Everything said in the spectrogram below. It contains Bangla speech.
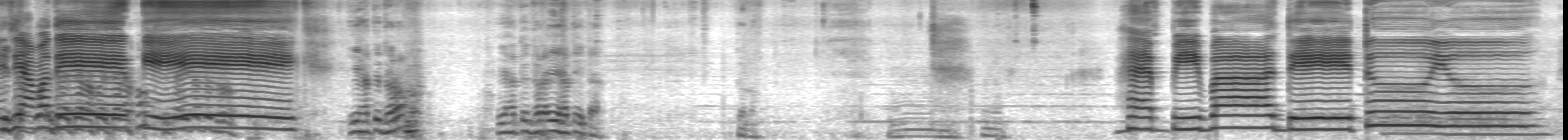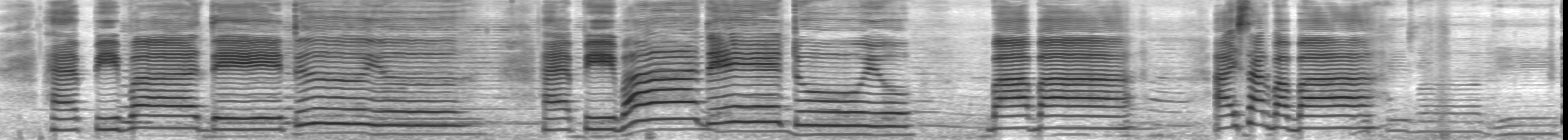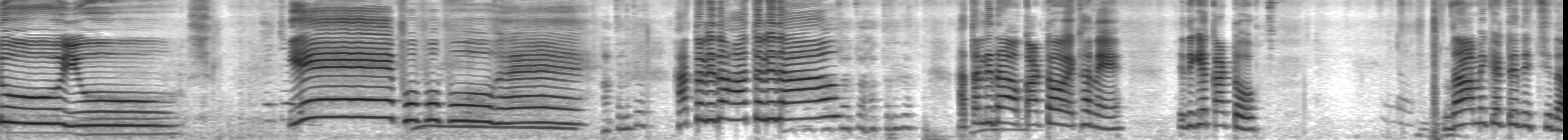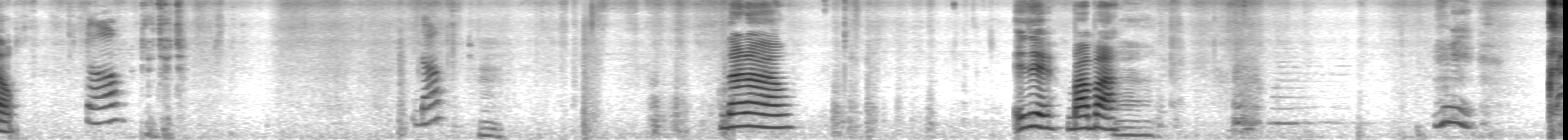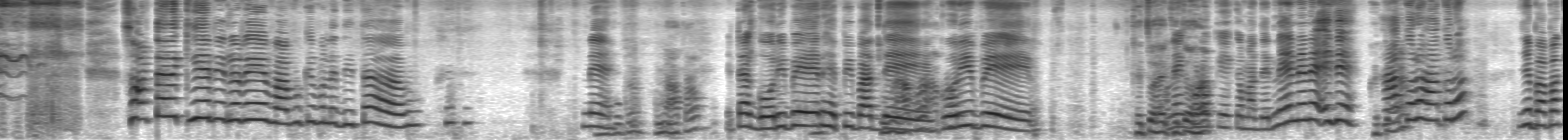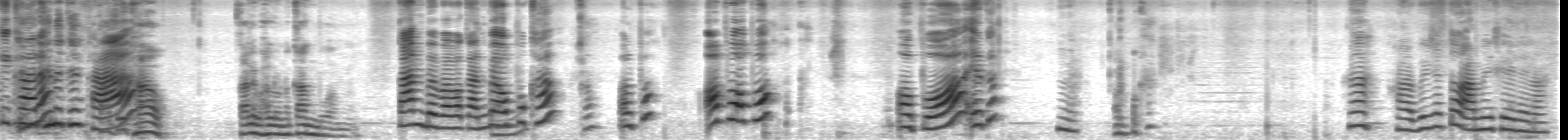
এই যে আমাদের কেক এই হাতে ধরো। এই হাতে ধরো এই হাতে এটা। চলো। happy birthday to you happy birthday to you happy birthday to you বাবা আইসার বাবা টু ইউ ये फू फू फू है হাততালি দাও হাততালি দাও। হাততালি দাও আচ্ছা আচ্ছা হাততালি দাও। হাতালি দাও কাটো এখানে। এদিকে কাটো। দাও আমি কেটে দিচ্ছি দাও। দাঁড়াও। এই যে বাবা। হ্যাঁ। সবটা কে নিল রে? বাবুকে বলে দিতাম। নে। এটা গরিবের হ্যাপি বার্থডে। গরিবের। খেতে হয় খেতে হয়। কেক আমাদের। নে নে নে এই যে হা করো হা করো। যে বাবাকে খাওয়ালাম এনে খে, খাও। খাও। তাহলে ভালো না কানবো আমি। কানবে বাবা কানবে। অল্প খাও। খাও। অল্প? অল্প অল্প অল্প এরকম? হুম। অল্প খা। হ্যাঁ খাবি না তো আমি খেয়ে নে না।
